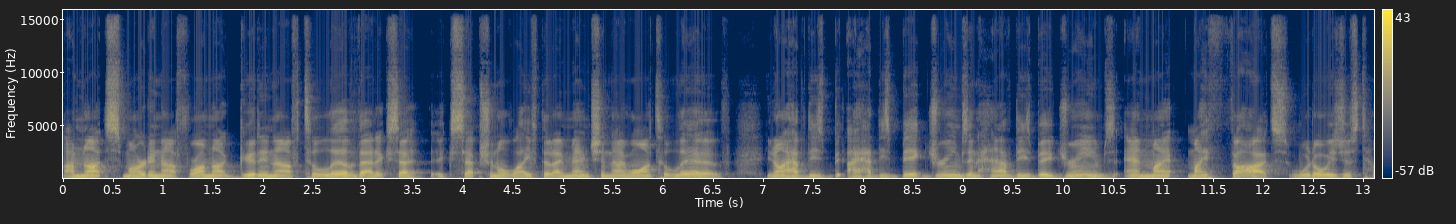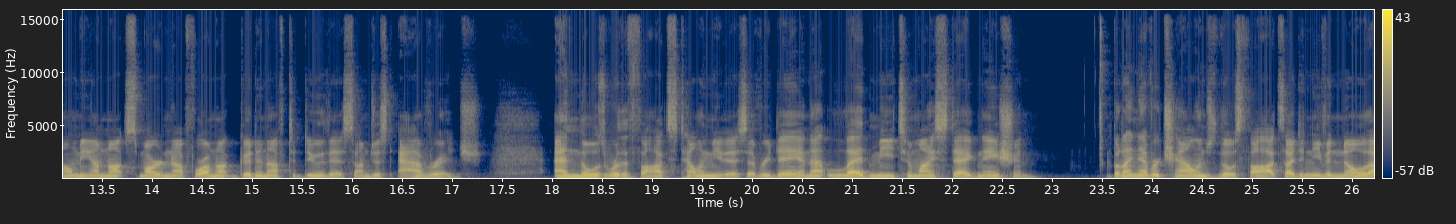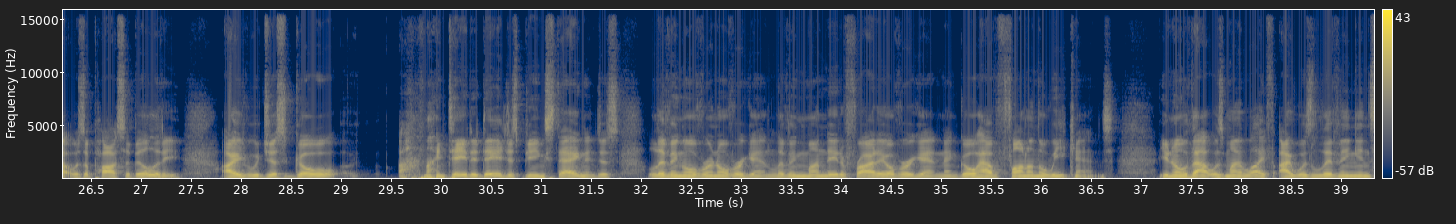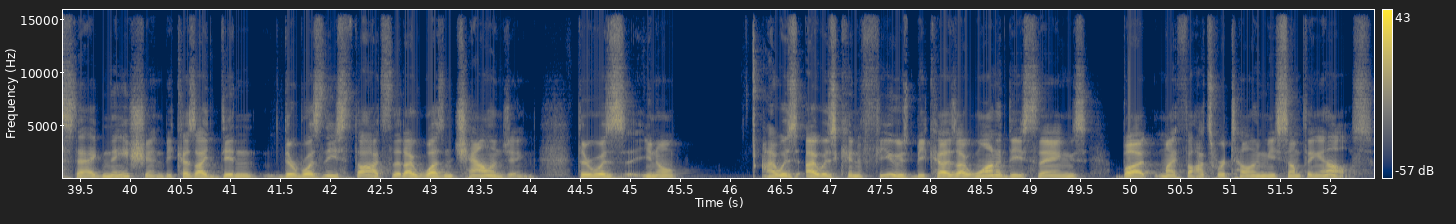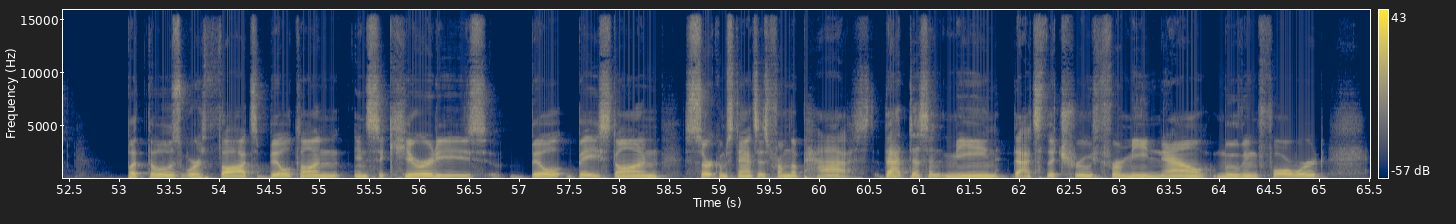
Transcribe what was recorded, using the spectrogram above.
I'm not smart enough or I'm not good enough to live that ex- exceptional life that I mentioned I want to live. You know, I have these I had these big dreams and have these big dreams and my my thoughts would always just tell me I'm not smart enough or I'm not good enough to do this. I'm just average. And those were the thoughts telling me this every day and that led me to my stagnation. But I never challenged those thoughts. I didn't even know that was a possibility. I would just go Uh, my day to day just being stagnant, just living over and over again, living Monday to Friday over again, and go have fun on the weekends. You know, that was my life. I was living in stagnation because I didn't, there was these thoughts that I wasn't challenging. There was, you know, I was I was confused because I wanted these things, but my thoughts were telling me something else but those were thoughts built on insecurities built based on circumstances from the past. That doesn't mean that's the truth for me now moving forward.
